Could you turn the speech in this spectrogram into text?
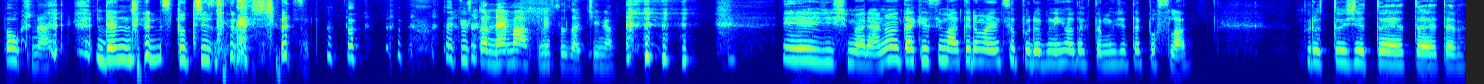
To už ne. Den, den 136. Teď už to nemá smysl začínat. Ježišmarja, no tak jestli máte doma něco podobného, tak to můžete poslat. Protože to je, to je, Je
